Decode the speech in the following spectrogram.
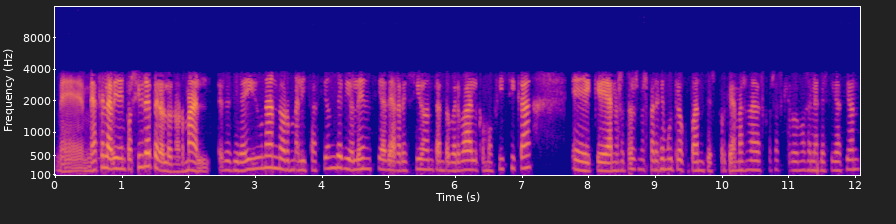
me hacen la vida imposible, pero lo normal. Es decir, hay una normalización de violencia, de agresión, tanto verbal como física, eh, que a nosotros nos parece muy preocupantes, porque además una de las cosas que vemos en la investigación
